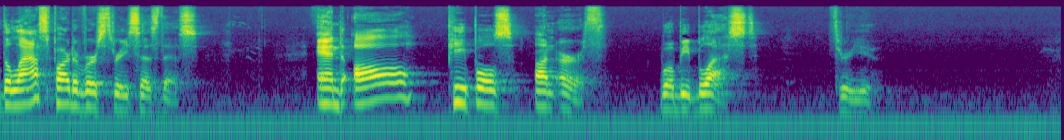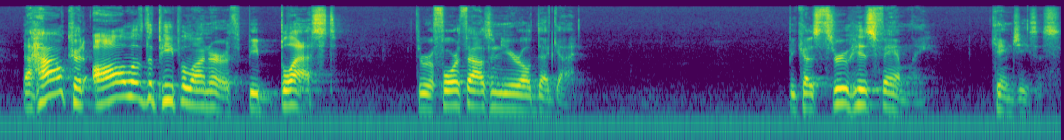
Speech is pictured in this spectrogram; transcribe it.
The last part of verse 3 says this And all peoples on earth will be blessed through you. Now, how could all of the people on earth be blessed through a 4,000 year old dead guy? Because through his family came Jesus.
